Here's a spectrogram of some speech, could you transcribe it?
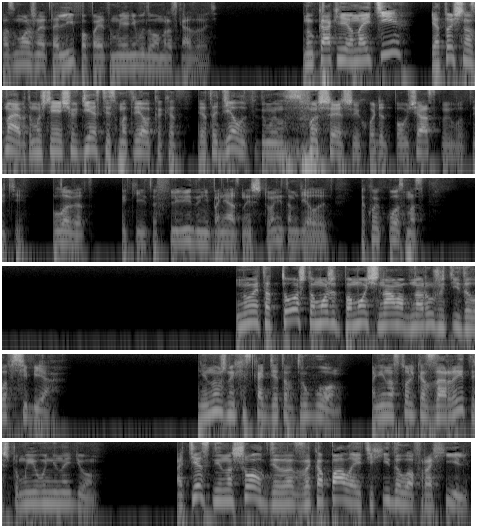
возможно, это липа, поэтому я не буду вам рассказывать. Ну, как ее найти, я точно знаю, потому что я еще в детстве смотрел, как это делают, и думаю, ну, сумасшедшие, ходят по участку и вот эти ловят какие-то флюиды непонятные, что они там делают, какой космос. Но это то, что может помочь нам обнаружить идола в себе. Не нужно их искать где-то в другом. Они настолько зарыты, что мы его не найдем. Отец не нашел, где закопала этих идолов Рахиль.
